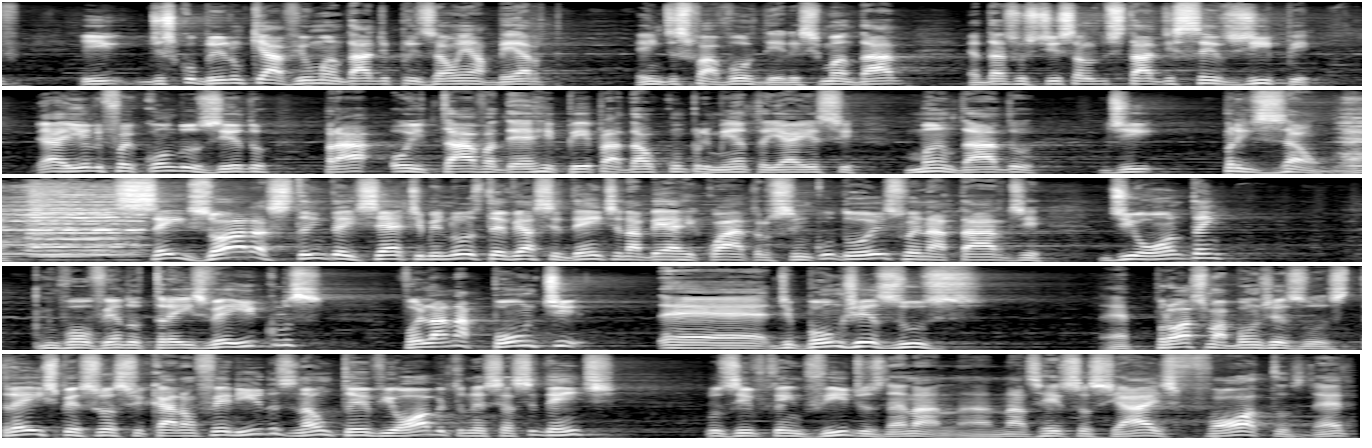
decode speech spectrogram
e descobriram que havia um mandado de prisão em aberto em desfavor dele. Esse mandado é da Justiça do Estado de Sergipe. E aí ele foi conduzido para oitava DRP para dar o cumprimento aí a esse mandado de prisão, né? 6 horas 37 minutos, teve acidente na BR 452, foi na tarde de ontem, envolvendo três veículos. Foi lá na ponte é, de Bom Jesus, é, próximo a Bom Jesus. Três pessoas ficaram feridas, não teve óbito nesse acidente. Inclusive tem vídeos né, na, na, nas redes sociais, fotos, né?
